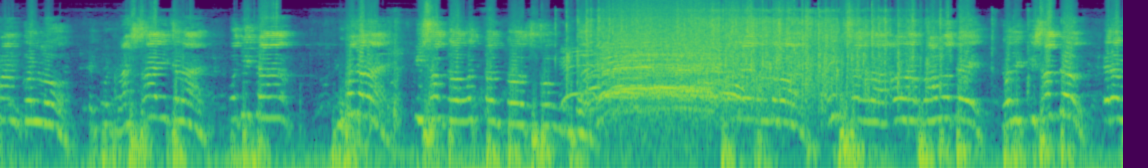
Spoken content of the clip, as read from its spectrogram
প্রমাণ করল রাজশাহী জেলায় প্রতিটা উপজেলায় কৃষক দল অত্যন্ত যদি কৃষক দল এরকম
